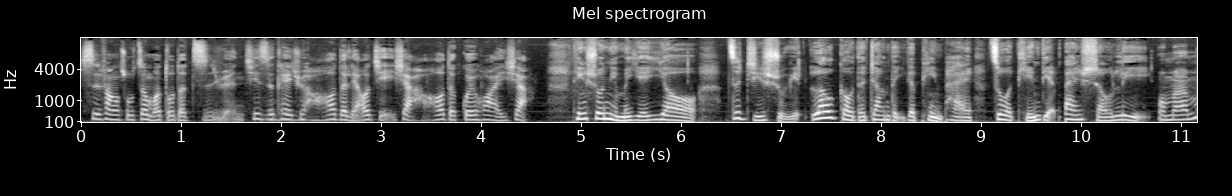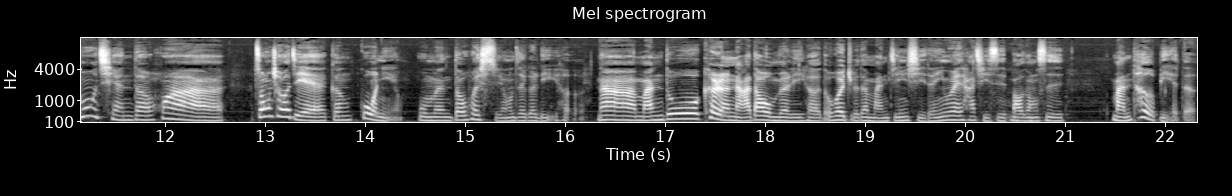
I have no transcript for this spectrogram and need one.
释放出这么多的资源，其实可以去好好的了解一下，好好的规划一下。听说你们也有自己属于 logo 的这样的一个品牌，做甜点伴手礼。我们目前的话，中秋节跟过年，我们都会使用这个礼盒。那蛮多客人拿到我们的礼盒，都会觉得蛮惊喜的，因为它其实包装是。蛮特别的，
